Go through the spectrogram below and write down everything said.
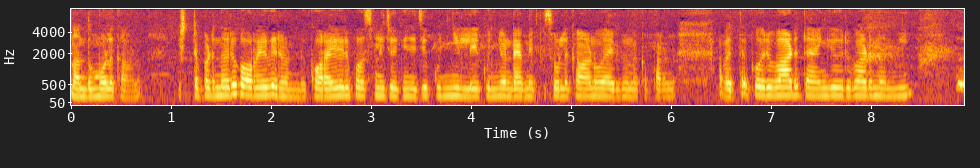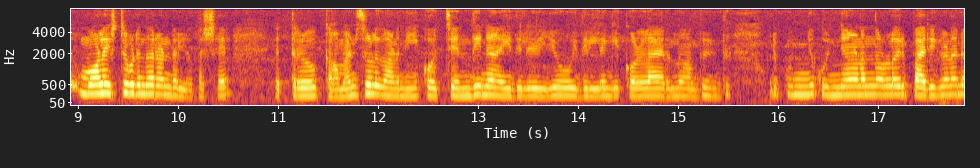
നന്ദുമോൾ കാണും. ഇഷ്ടപ്പെടുന്നവർ കുറേ പേരുണ്ട്. കുറേ പേര് പേഴ്സണലി ചോദിക്കും ചേച്ചി കുഞ്ഞില്ലേ? കുഞ്ഞുണ്ടായിരുന്ന എപ്പിസോഡിൽ കാണുമായിരുന്നു എന്നൊക്കെ പറഞ്ഞു. അപ്പോഴത്തേക്ക് ഒരുപാട് താങ്ക് യു ഒരുപാട് നന്ദി. മോളെ ഇഷ്ടപ്പെടുന്നവരുണ്ടല്ലോ. പക്ഷേ എത്രയോ കമൻസുകൾ കാണുന്നു. ഈ കൊച്ചെന്തിനാ ഇതിൽ അയ്യോ ഇതില്ലെങ്കിൽ കൊള്ളായിരുന്നു അത് ഇത് ഒരു കുഞ്ഞു കുഞ്ഞാണെന്നുള്ള ഒരു പരിഗണന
